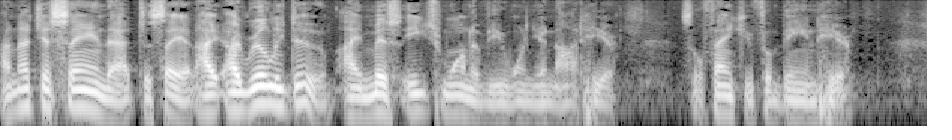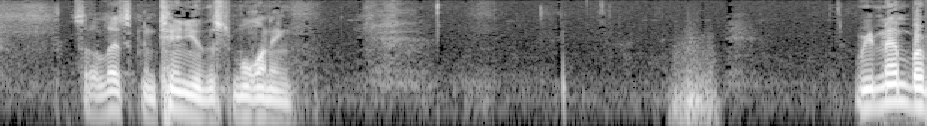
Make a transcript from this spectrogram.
I'm not just saying that to say it. I, I really do. I miss each one of you when you're not here. So thank you for being here. So let's continue this morning Remember,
